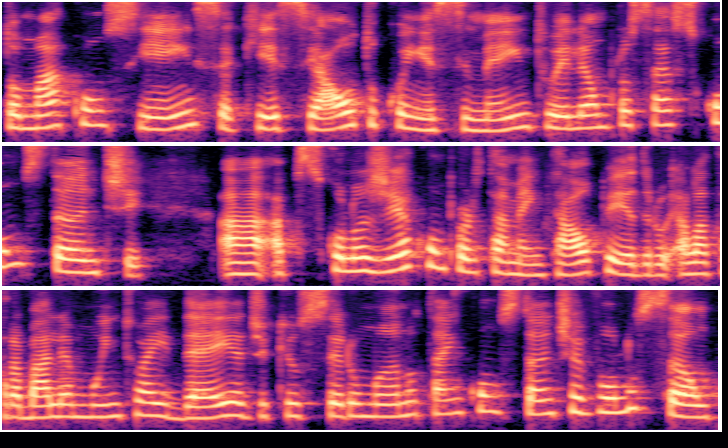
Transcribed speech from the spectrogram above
tomar consciência que esse autoconhecimento ele é um processo constante. A, a, psicologia comportamental, Pedro, ela trabalha muito a ideia de que o ser humano está em constante evolução,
